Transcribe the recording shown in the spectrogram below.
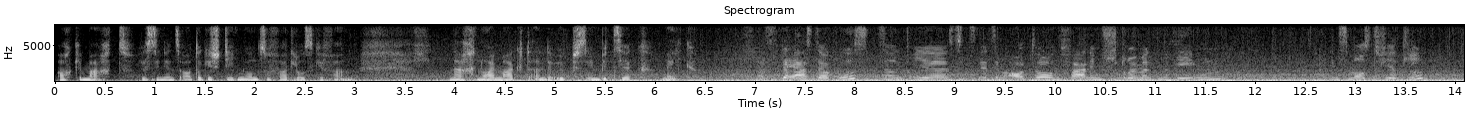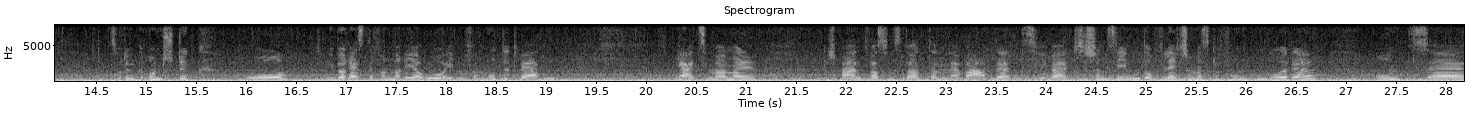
auch gemacht. Wir sind ins Auto gestiegen und sofort losgefahren. Nach Neumarkt an der Yps im Bezirk Melk. Es ist der 1. August und wir sitzen jetzt im Auto und fahren im strömenden Regen ins Mostviertel zu dem Grundstück, wo die Überreste von Maria O. eben vermutet werden. Ja, jetzt sind wir mal gespannt, was uns dort dann erwartet, wie weit sie schon sind, ob vielleicht schon was gefunden wurde. Und äh,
